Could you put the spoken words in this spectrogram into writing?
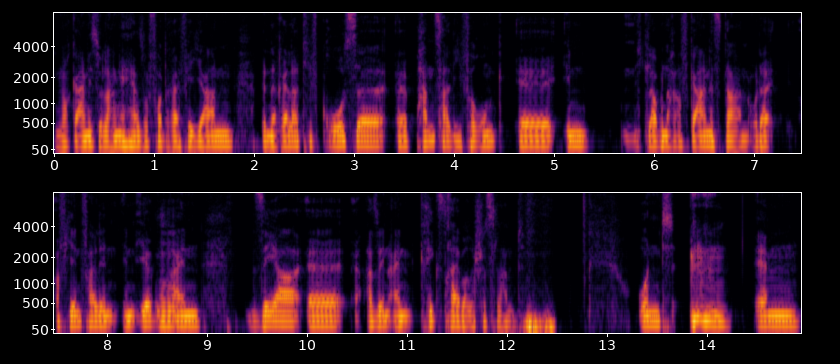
noch gar nicht so lange her, so vor drei vier Jahren, eine relativ große äh, Panzerlieferung äh, in, ich glaube, nach Afghanistan oder auf jeden Fall in, in irgendein sehr, äh, also in ein kriegstreiberisches Land. Und ähm,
